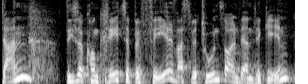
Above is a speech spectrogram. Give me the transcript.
Dann dieser konkrete Befehl, was wir tun sollen, werden wir gehen.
